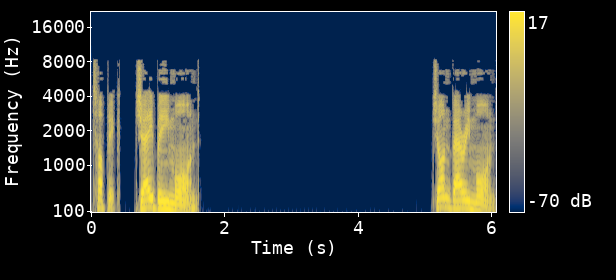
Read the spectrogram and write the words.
Topic: J. B. Maund. John Barry Maund,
